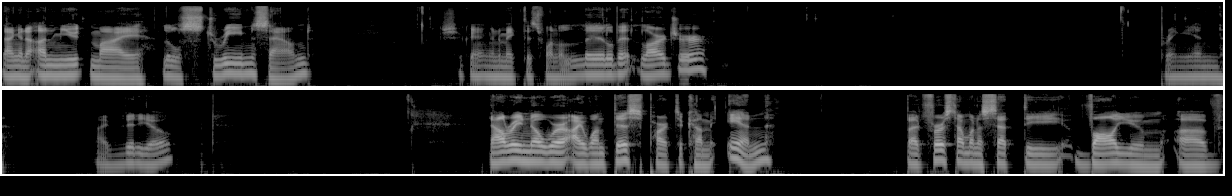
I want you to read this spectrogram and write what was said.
Now I'm going to unmute my little stream sound. I'm going to make this one a little bit larger. Bring in my video. Now I already know where I want this part to come in, but first I want to set the volume of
